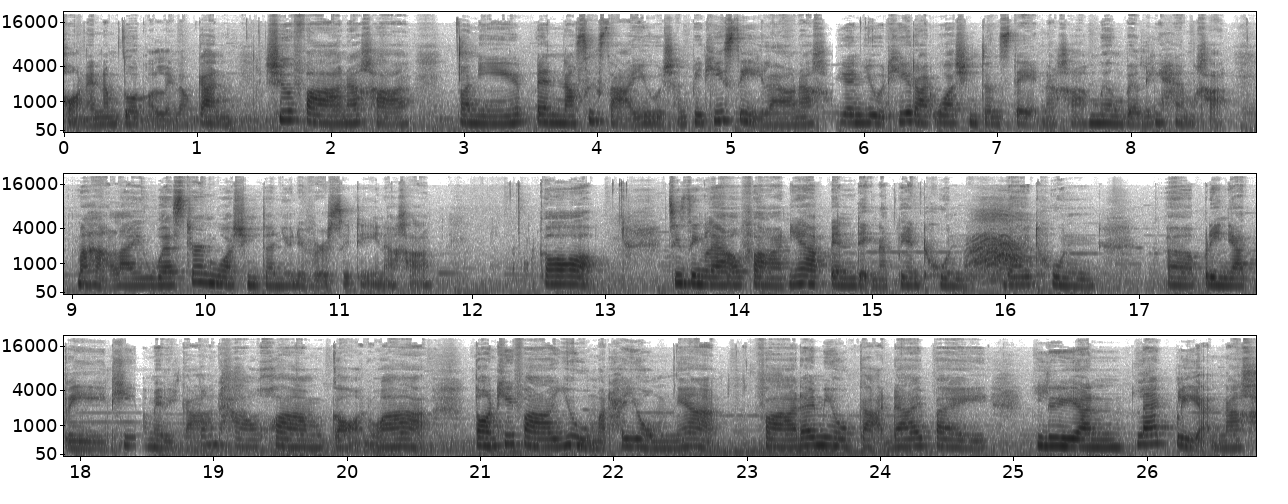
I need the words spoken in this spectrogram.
ขอแนะนำตัวก่อนเลยแล้วกัน ชื่อฟ้านะคะ ตอนนี้เป็นนักศึกษาอยู่ชั้นปีที่ 4 แล้วนะคะ เรียนอยู่ที่รัฐวอชิงตันสเตทนะคะ เมืองเบลลิงแฮมค่ะ มหาลัย Western Washington University นะคะ ก็จริงๆ แล้วฟ้าเนี่ยเป็นเด็กนักเรียนทุนได้ทุน ปริญญาตรีที่อเมริกา ต้องเท้าความก่อนว่า ตอนที่ฟ้าอยู่มัธยมเนี่ย ฟ้าได้มีโอกาสได้ไปเรียนแลกเปลี่ยนนะค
